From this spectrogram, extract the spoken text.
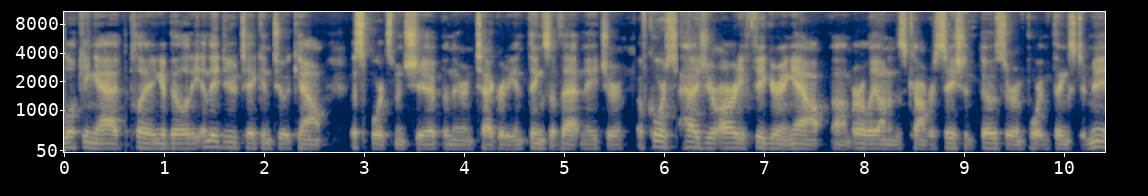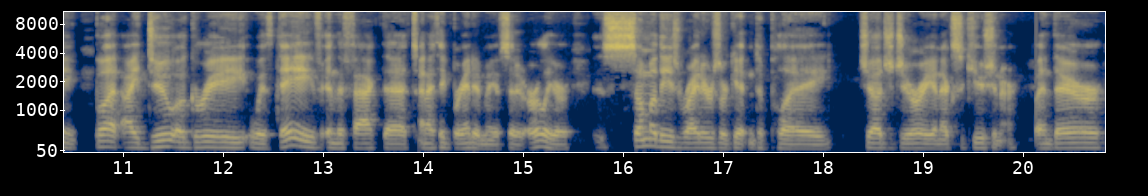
looking at playing ability, and they do take into account the sportsmanship and their integrity and things of that nature. Of course, as you're already figuring out um, early on in this conversation, those are important things to me. But I do agree with Dave in the fact that, and I think Brandon may have said it earlier, some of these writers are getting to play judge, jury, and executioner, and they're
